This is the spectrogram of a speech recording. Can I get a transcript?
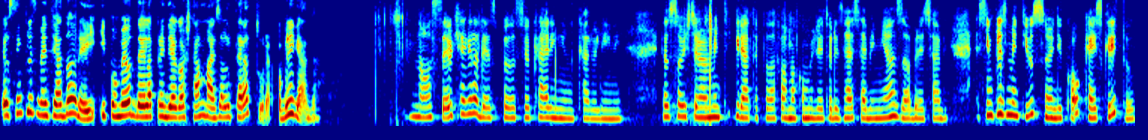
Eu simplesmente adorei e por meio dele aprendi a gostar mais da literatura. Obrigada. Nossa, eu que agradeço pelo seu carinho, Caroline. Eu sou extremamente grata pela forma como os leitores recebem minhas obras, sabe? É simplesmente o sonho de qualquer escritor.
